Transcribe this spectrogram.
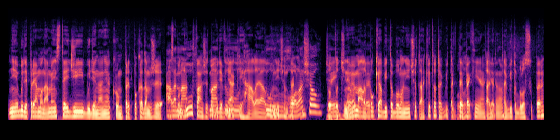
Nie bude priamo na main stage, bude na nejakom, predpokladám, že Ale aspoň má- dúfam, že to bude v nejakej hale alebo v niečom takom. show? Toto ti neviem, ale pokiaľ by to bolo niečo takéto, tak by to Tak to je bolo... pekný natier, tak, no. tak by to bolo super.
